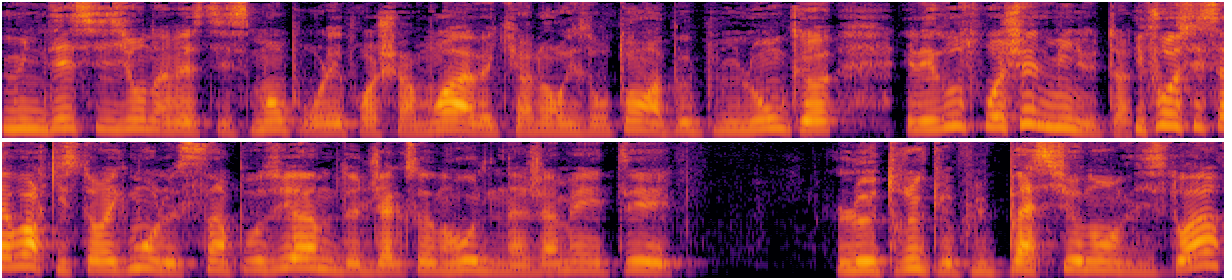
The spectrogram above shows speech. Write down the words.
une décision d'investissement pour les prochains mois avec un horizon un peu plus long que les 12 prochaines minutes. Il faut aussi savoir qu'historiquement, le symposium de Jackson Hole n'a jamais été le truc le plus passionnant de l'histoire.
